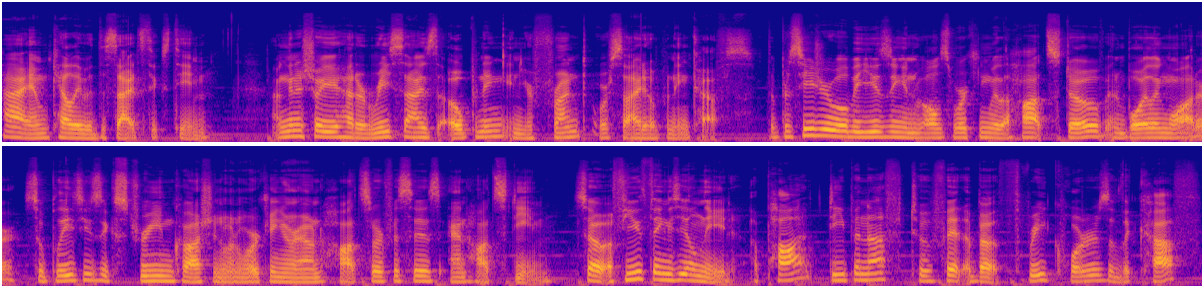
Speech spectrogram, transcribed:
Hi, I'm Kelly with the SideStix team. I'm going to show you how to resize the opening in your front or side opening cuffs. The procedure we'll be using involves working with a hot stove and boiling water, so please use extreme caution when working around hot surfaces and hot steam. So a few things you'll need. A pot deep enough to fit about 3 quarters of the cuff,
